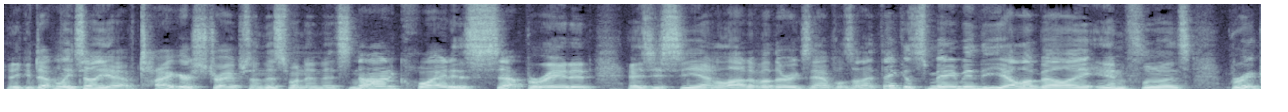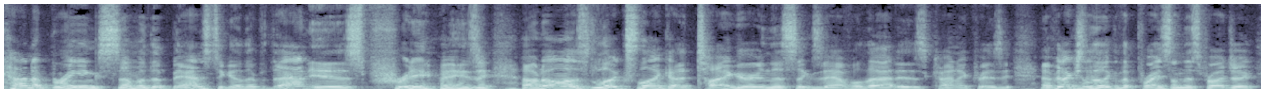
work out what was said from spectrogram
And you can definitely tell you have tiger stripes on this one and it's not quite as separated as you see on a lot of other examples. And I think it's maybe the yellow belly influence bring, kind of bringing some of the bands together. But that is pretty amazing amazing. It almost looks like a tiger in this example. That is kind of crazy. if you actually look at the price on this project,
